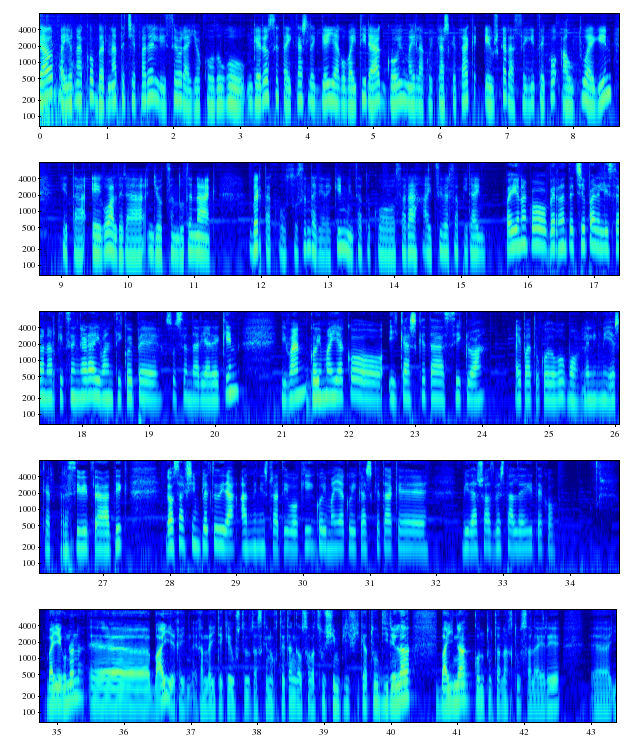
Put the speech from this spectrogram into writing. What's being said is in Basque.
Gaur Baionako Bernat Etxepare lizeora joko dugu. Geroz eta ikasle gehiago baitira goi mailako ikasketak euskaraz egiteko autua egin eta hegoaldera jotzen dutenak. Bertako zuzendariarekin mintzatuko zara, aitzi berzapirain. Baionako Bernat Etxepare lizeoan aurkitzen gara Iban Tikoipe zuzendariarekin. Iban, goi mailako ikasketa zikloa aipatuko dugu, bo, lehenik mi esker, rezibitzeagatik. Gauzak sinpletu dira administratiboki goi mailako ikasketak e, bidasoaz bestalde egiteko. Bai egunan, e, bai, egan daiteke uste dut azken urtetan gauza batzu simplifikatu direla, baina kontutan hartu zala ere e,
